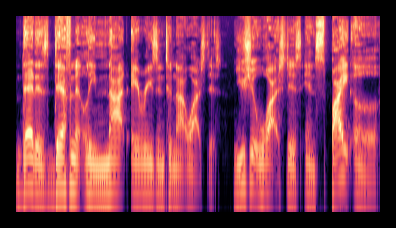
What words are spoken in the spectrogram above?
that is definitely not a reason to not watch this. You should watch this in spite of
